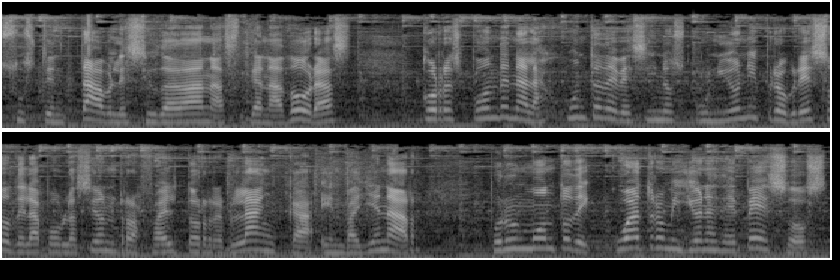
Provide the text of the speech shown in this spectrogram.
sustentables ciudadanas ganadoras corresponden a la Junta de Vecinos Unión y Progreso de la población Rafael Torreblanca en Vallenar por un monto de 4 millones de pesos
